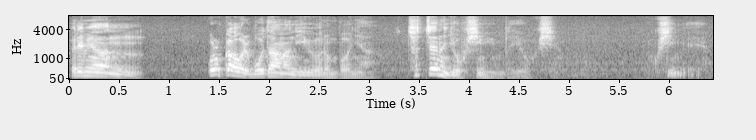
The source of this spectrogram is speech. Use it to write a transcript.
그러면 꼴값을 못하는 이유는 뭐냐? 첫째는 욕심입니다 욕심. 욕심이에요.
